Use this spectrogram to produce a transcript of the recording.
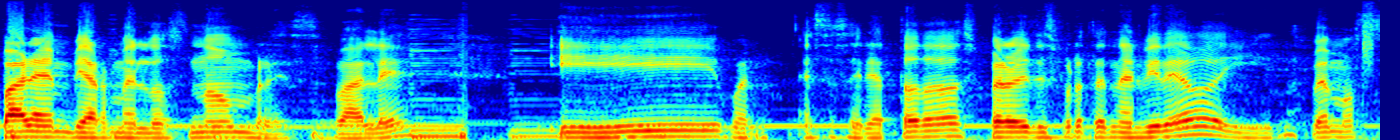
para enviarme los nombres, ¿vale? Y bueno, eso sería todo. Espero y disfruten el video y nos vemos.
